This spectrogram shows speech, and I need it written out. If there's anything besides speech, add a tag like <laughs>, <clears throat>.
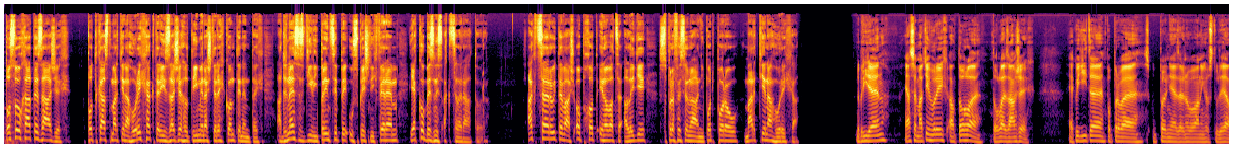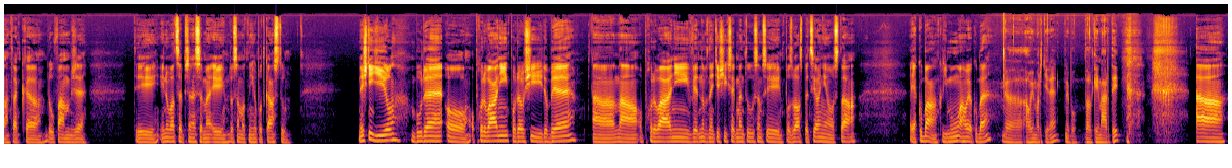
Posloucháte Zážeh, podcast Martina Huricha, který zažehl týmy na čtyřech kontinentech a dnes sdílí principy úspěšných firm jako business akcelerátor. Akcelerujte váš obchod, inovace a lidi s profesionální podporou Martina Huricha. Dobrý den, já jsem Martin Hurich a tohle, tohle je zážeh. Jak vidíte, poprvé z úplně zrenovovaného studia, tak eh, doufám, že ty inovace přeneseme i do samotného podcastu. Dnešní díl bude o obchodování po delší době. A na obchodování v jednom z nejtěžších segmentů jsem si pozval speciálního hosta, Jakuba Klímu. Ahoj Jakube. Uh, ahoj Martine, nebo Velký Marty. <laughs> a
